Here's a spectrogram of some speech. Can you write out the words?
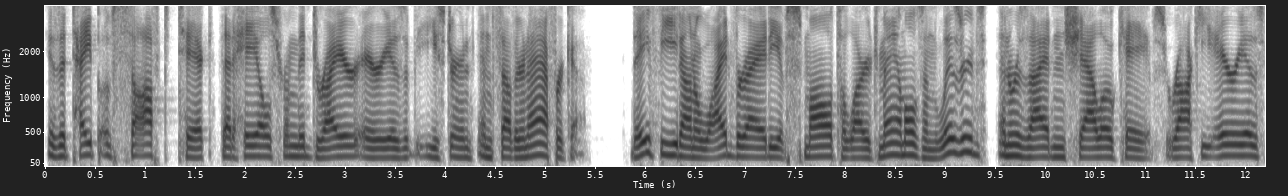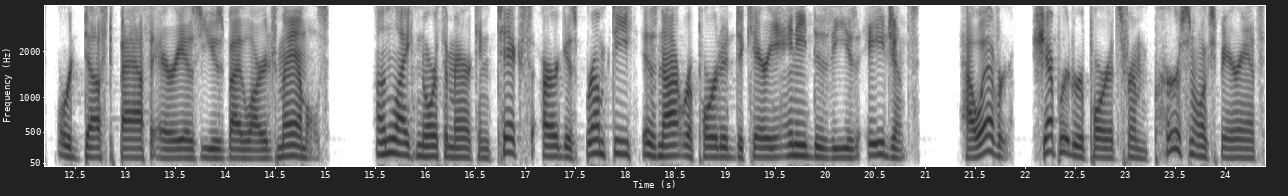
is a type of soft tick that hails from the drier areas of eastern and southern Africa. They feed on a wide variety of small to large mammals and lizards and reside in shallow caves, rocky areas, or dust bath areas used by large mammals. Unlike North American ticks, Argas brumpti is not reported to carry any disease agents. However, Shepard reports from personal experience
